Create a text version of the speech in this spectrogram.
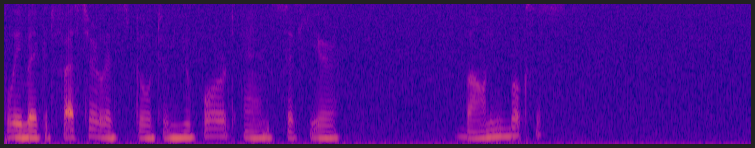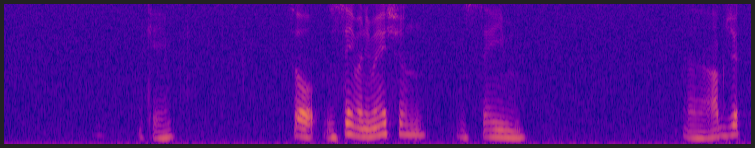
playback it faster let's go to viewport and set here bounding boxes. Okay so the same animation the same uh, objects.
